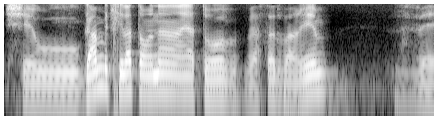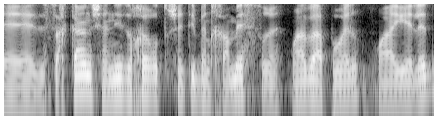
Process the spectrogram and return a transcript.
שהוא גם בתחילת העונה היה טוב ועשה דברים, וזה שחקן שאני זוכר אותו שהייתי בן 15, הוא היה בהפועל, הוא היה ילד,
